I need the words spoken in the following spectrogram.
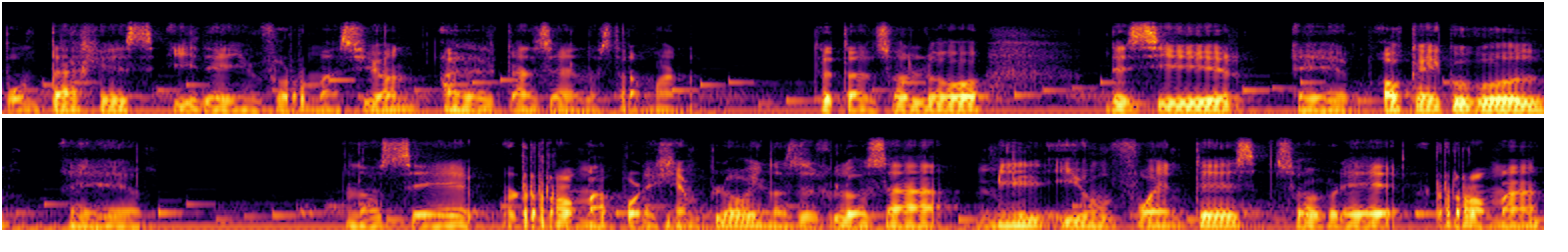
puntajes y de información al alcance de nuestra mano. De tan solo decir, eh, ok Google, eh, no sé, Roma, por ejemplo, y nos desglosa mil y un fuentes sobre Roma,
